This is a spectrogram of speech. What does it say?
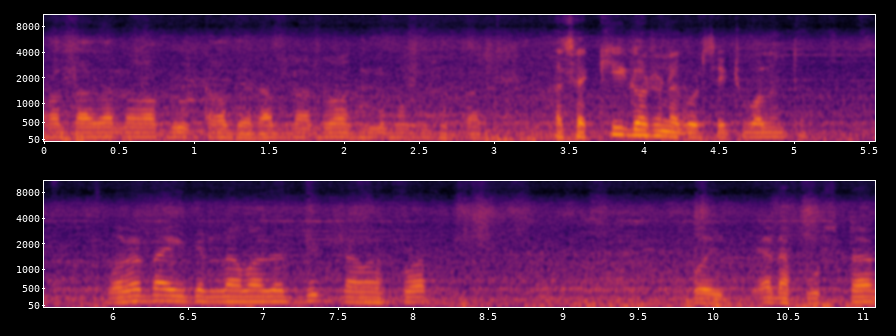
আমার দাদার নাম আব্দুল কাদের আমরা নোয়াখালী মঙ্গলসূত্র আচ্ছা কি ঘটনা ঘটছে একটু বলেন তো। ঘটনা ঈদের নামাজের দিন নামাজ পর ওই একটা পোস্টার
